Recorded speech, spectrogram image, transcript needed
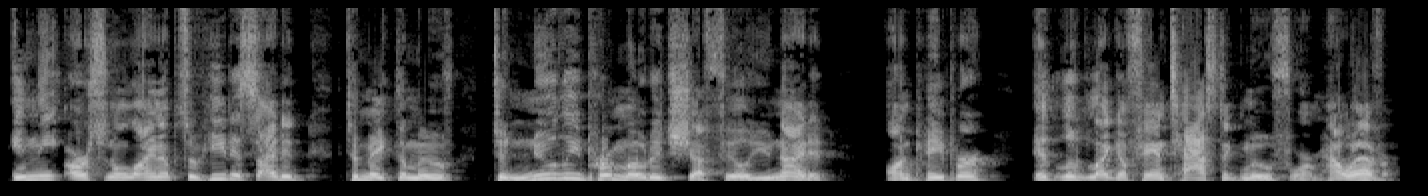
in the Arsenal lineup, so he decided to make the move to newly promoted Sheffield United. On paper, it looked like a fantastic move for him. However,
